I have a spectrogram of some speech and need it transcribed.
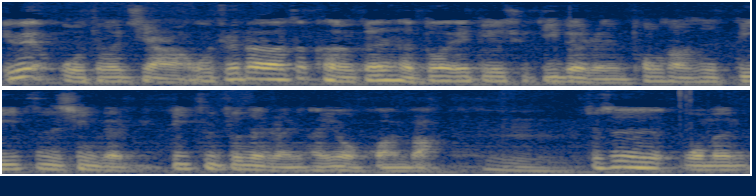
因为我怎么讲？我觉得这可能跟很多 ADHD 的人，通常是低自信的、低自尊的人很有关吧。嗯，就是我们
